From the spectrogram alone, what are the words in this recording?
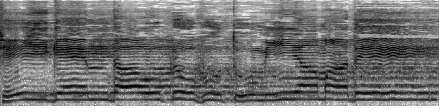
সেই জ্ঞান দাও প্রভু তুমি আমাদের।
